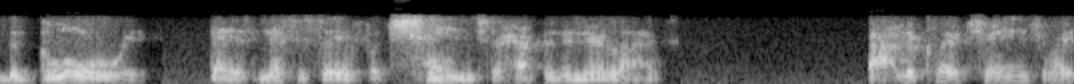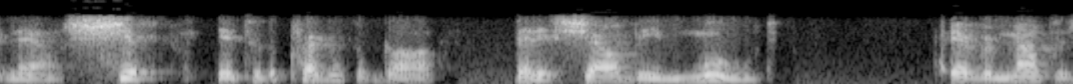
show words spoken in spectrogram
the glory that is necessary for change to happen in their lives. I declare change right now. Shift into the presence of God that it shall be moved Every mountain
